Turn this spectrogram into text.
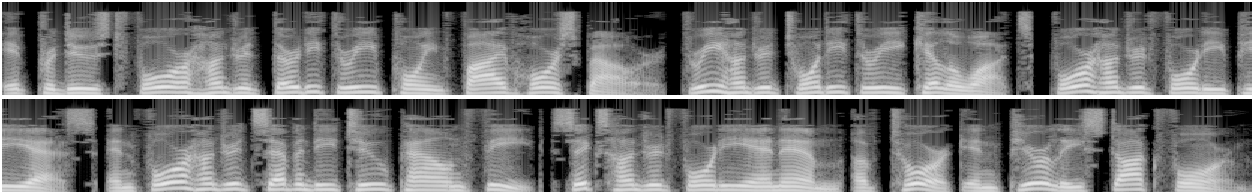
it produced 433.5 horsepower, 323 kilowatts, 440 PS, and 472 pound-feet, 640 Nm of torque in purely stock form.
